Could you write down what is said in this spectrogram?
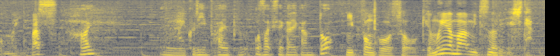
思います。はい、えー、クリープハイプ尾崎世界観と日本放送煙山光則でした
